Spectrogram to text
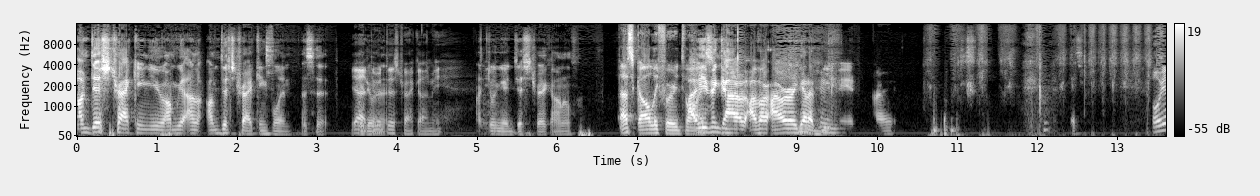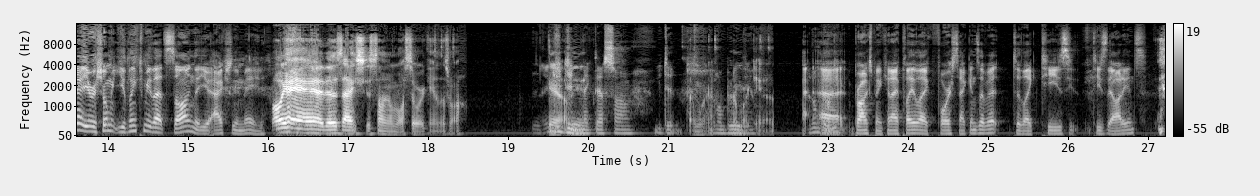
I'm diss tracking you. I'm I'm, I'm diss tracking Flynn. That's it. yeah, we're do doing a it. disc track on me. I'm doing a diss track on him. Ask Ollie for advice. I've even got. I've I already got a beat made. Right. Oh yeah, you were showing me. You linked me that song that you actually made. Oh yeah, yeah, yeah. There's actually a song I'm also working on as well. You Yeah, didn't yeah. make that song. You didn't. I'm, I working, don't I'm believe working you. on it. I don't Uh, Bronxman, can I play like four seconds of it to like tease tease the audience?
